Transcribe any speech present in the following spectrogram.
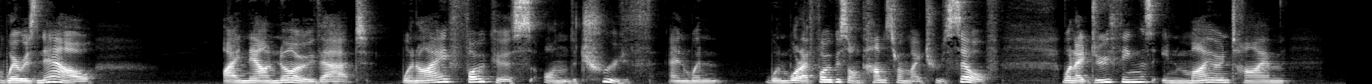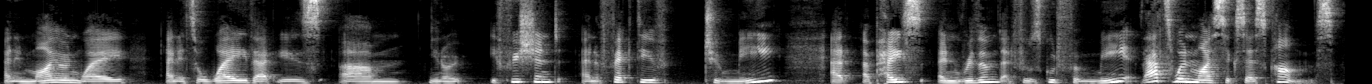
whereas now i now know that when i focus on the truth and when when what i focus on comes from my true self when i do things in my own time and in my own way and it's a way that is, um, you know, efficient and effective to me at a pace and rhythm that feels good for me, that's when my success comes,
